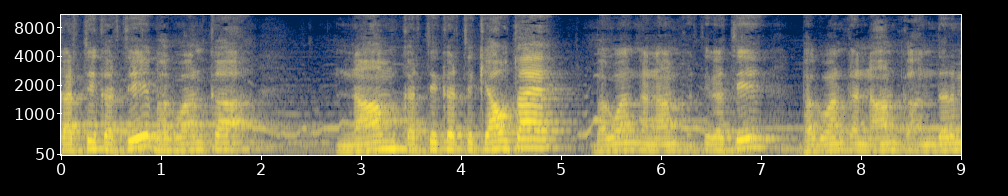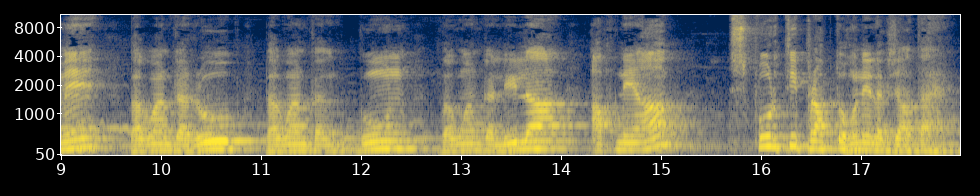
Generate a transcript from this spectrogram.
करते करते भगवान का नाम करते करते क्या होता है? भगवान का नाम करते करते भगवान का नाम का अंदर में, भगवान का रूप, भगवान का गुण, भगवान का लीला, अपने आप स्फूर्ति प्राप्त होने लग जाता है।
